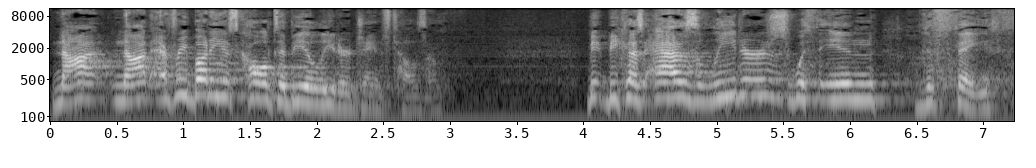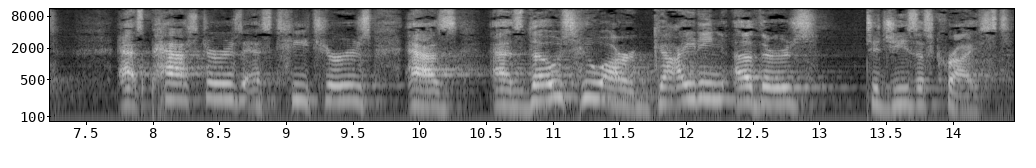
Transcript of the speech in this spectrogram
Not, not everybody is called to be a leader, James tells them. Because as leaders within the faith, as pastors, as teachers, as, as those who are guiding others to Jesus Christ,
